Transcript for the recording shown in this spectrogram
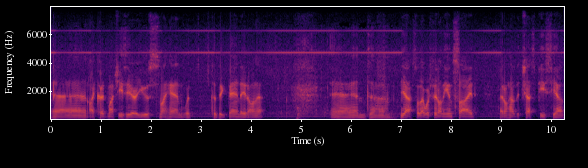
and I could much easier use my hand with the big band-aid on it. And um, yeah, so that would fit on the inside. I don't have the chest piece yet.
